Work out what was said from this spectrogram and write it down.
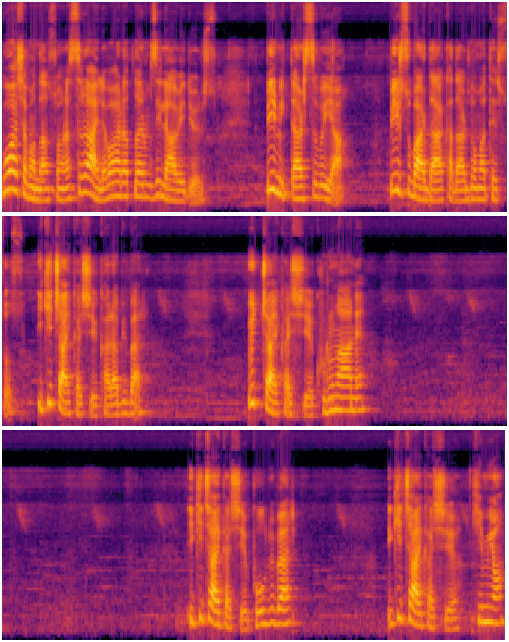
Bu aşamadan sonra sırayla baharatlarımızı ilave ediyoruz. Bir miktar sıvı yağ, 1 su bardağı kadar domates sos, 2 çay kaşığı karabiber, 3 çay kaşığı kuru nane, 2 çay kaşığı pul biber, 2 çay kaşığı kimyon,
